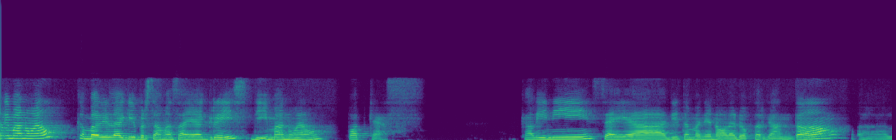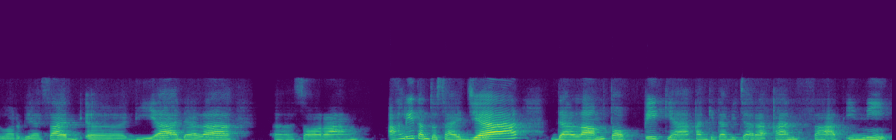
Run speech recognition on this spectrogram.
Sobat Immanuel, kembali lagi bersama saya Grace di Immanuel Podcast. Kali ini saya ditemenin oleh dokter ganteng, eh, luar biasa. eh, dia adalah eh, seorang ahli tentu saja dalam topik yang akan kita bicarakan saat ini.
